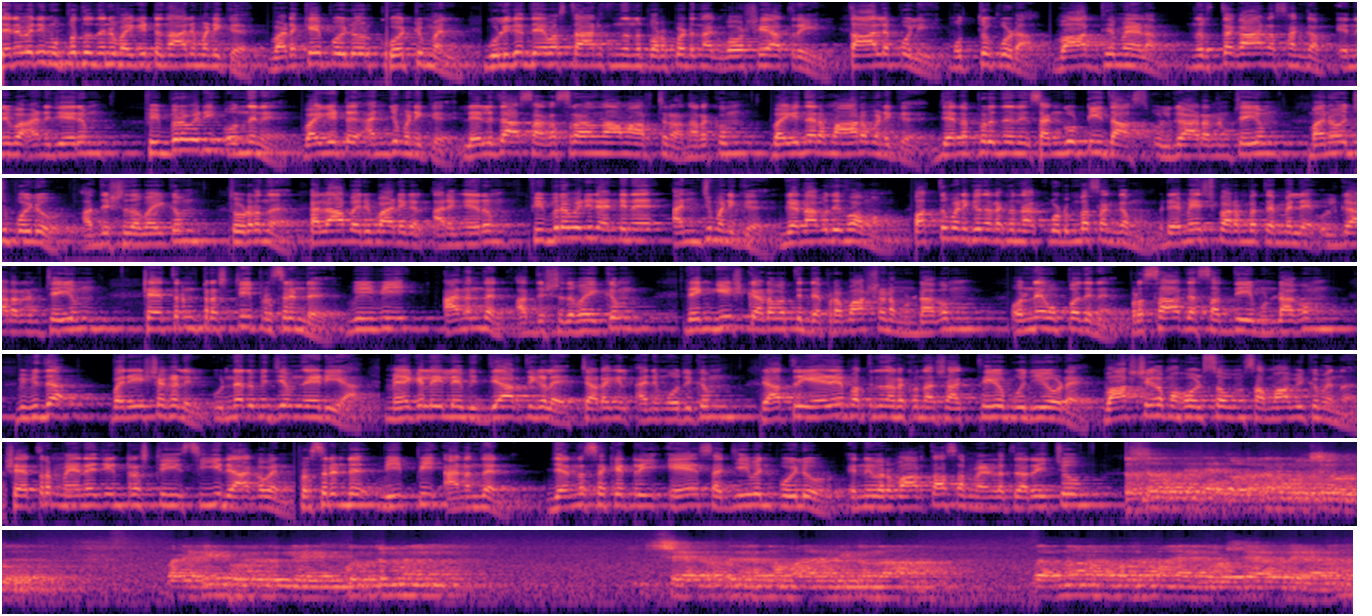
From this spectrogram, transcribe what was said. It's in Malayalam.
ജനുവരി മുപ്പത്തൊന്നിന് വൈകിട്ട് നാല് മണിക്ക് വടക്കേ പൊയിലൂർ കോറ്റുമ്മൽ ഗുളിക ദേവസ്ഥാനത്ത് നിന്ന് പുറപ്പെടുന്ന ഘോഷയാത്രയിൽ താലപ്പൊലി മുത്തുകുട വാദ്യമേളം നൃത്തഗാന സംഘം എന്നിവ അണിചേരും. ഫെബ്രുവരി ഒന്നിന് വൈകിട്ട് അഞ്ചു മണിക്ക് ലളിത സഹസ്രനാമാർച്ചന നടക്കും. വൈകുന്നേരം ആറ് മണിക്ക് ജനപ്രതിനിധി സങ്കുട്ടി ദാസ് ഉദ്ഘാടനം ചെയ്യും. മനോജ് പൊയിലൂർ അധ്യക്ഷത വഹിക്കും. തുടർന്ന് കലാപരിപാടികൾ അരങ്ങേറും. ഫെബ്രുവരി രണ്ടിന് അഞ്ചു മണിക്ക് ഗണപതി ഹോമം പത്ത് മണിക്ക് നടക്കുന്ന കുടുംബസംഘം Ramesh Parambath M L A ഉദ്ഘാടനം ചെയ്യും ക്ഷേത്രം trustee president V V Ananthan അധ്യക്ഷത വഹിക്കും. രംഗീഷ് കടവത്തിന്റെ പ്രഭാഷണം ഉണ്ടാകും. ഒന്നേ മുപ്പതിന് പ്രസാദ സദ്യയും ഉണ്ടാകും. വിവിധ പരീക്ഷകളിൽ ഉന്നത വിജയം നേടിയ മേഖലയിലെ വിദ്യാർത്ഥികളെ ചടങ്ങിൽ അനുമോദിക്കും. രാത്രി ഏഴ് പത്തിന് നടക്കുന്ന ശാക്തേയ പൂജയോടെ വാർഷിക മഹോത്സവം സമാപിക്കുമെന്ന് ക്ഷേത്രം managing trustee C Raghavan president V P Ananthan general secretary A Sajeevan Poyilur എന്നിവർ വാർത്താ സമ്മേളനത്തിൽ അറിയിച്ചു. വടക്കേ പോലൂരിലെ കുറ്റുമ്മൽ ക്ഷേത്രത്തിൽ നിന്നും ആരംഭിക്കുന്ന വർണമനോഹരമായ ഘോഷയാത്രയാണ്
